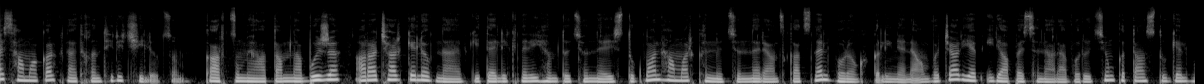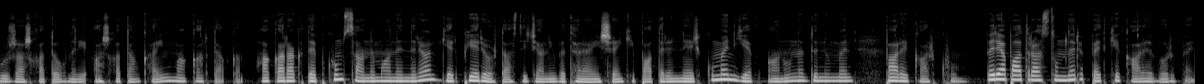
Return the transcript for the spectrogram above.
այս համակարգն այդ խնդիրը չի լուծում։ Կարծում է ատամնաբույժը, առաջարկելով նաև գիտելիքների հմտությունների ստուգման համար քննություններ անցկացնել, որոնք կլինեն անվճար եւ իրապես հնարավորություն կտան ստուգել բուժաշխատողների աշխատանքային մակարդակը։ Հակառակ դեպքում սա նման է նրան, երբ երրորդ աստիճանի վթարային շենքի պատերը ներկում են եւ անունը դնում են բարեկարգում։ Վերապատրաստումները պետք է կարևորվեն։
